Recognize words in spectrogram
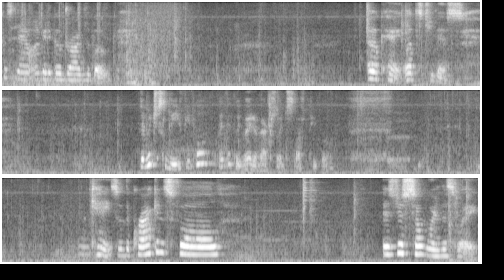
Cause now I'm gonna go drive the boat. Okay, let's do this. Did we just leave people? I think we might have actually just left people. Okay, so the Kraken's Fall is just somewhere this way.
